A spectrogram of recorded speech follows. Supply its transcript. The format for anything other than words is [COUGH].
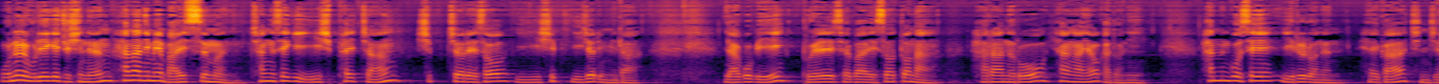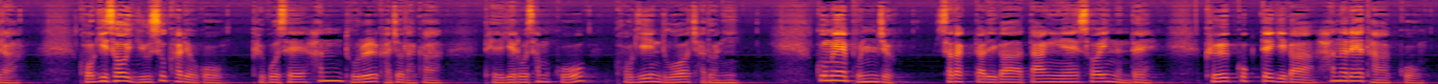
오늘 우리에게 주시는 하나님의 말씀은 창세기 28장 10절에서 22절입니다. 야곱이 브엘세바에서 떠나 하란으로 향하여 가더니 한 곳에 이르러는 해가 진지라 거기서 유숙하려고 그곳에 한 돌을 가져다가 베개로 삼고 거기 누워 자더니 꿈에 본즉 사닥다리가 땅 위에 서 있는데 그 꼭대기가 하늘에 닿았고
